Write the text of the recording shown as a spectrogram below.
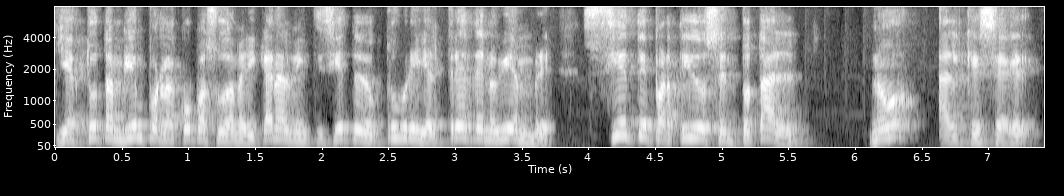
y actuó también por la Copa Sudamericana el 27 de octubre y el 3 de noviembre. Siete partidos en total, ¿no? Al que se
